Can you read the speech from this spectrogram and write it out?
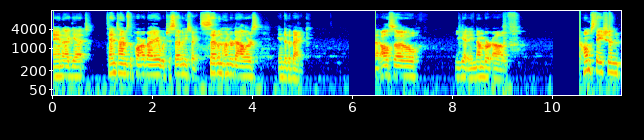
And I get 10 times the par value, which is 70, so I get $700 into the bank. That also, you get a number of home station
